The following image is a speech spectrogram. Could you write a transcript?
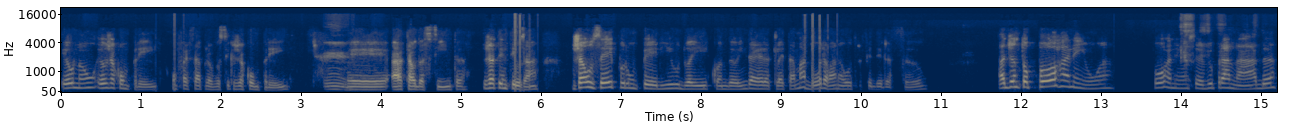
eu não, eu já comprei, vou confessar para você que já comprei hum. é, a tal da cinta, já tentei usar, já usei por um período aí quando eu ainda era atleta amadora lá na outra federação, adiantou porra nenhuma, porra nenhuma, serviu para nada.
